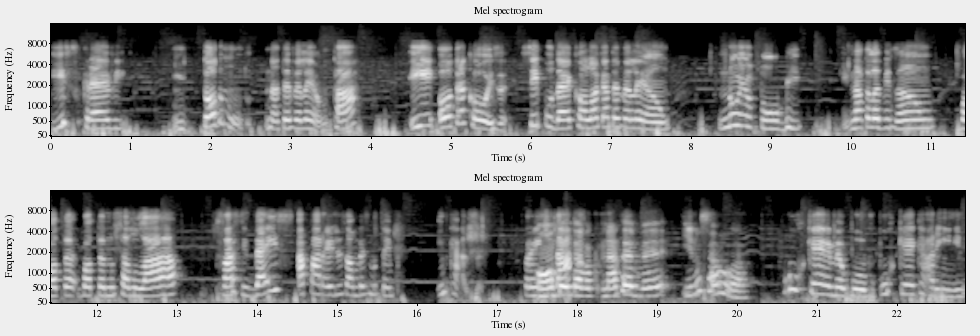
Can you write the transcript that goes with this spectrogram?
Escreve em todo mundo na TV Leão, tá? E outra coisa, se puder, coloque a TV Leão no YouTube, na televisão, bota, bota no celular, faça 10 aparelhos ao mesmo tempo em casa. Ontem dar... eu tava na TV e no celular. Por que, meu povo? Por que, Karine?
